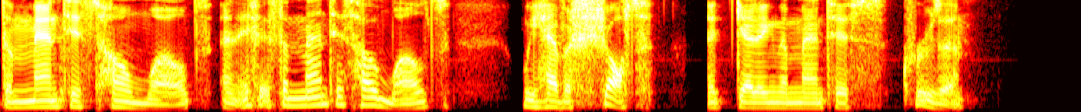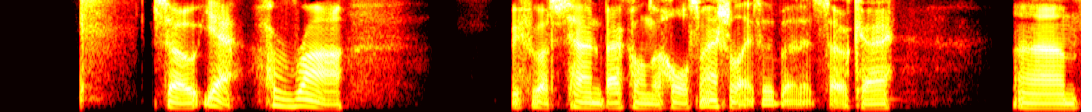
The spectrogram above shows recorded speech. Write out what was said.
the Mantis homeworlds. And if it's the Mantis homeworlds, we have a shot at getting the Mantis cruiser. So, yeah, hurrah! We forgot to turn back on the hull smash laser, but it's okay. Um,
